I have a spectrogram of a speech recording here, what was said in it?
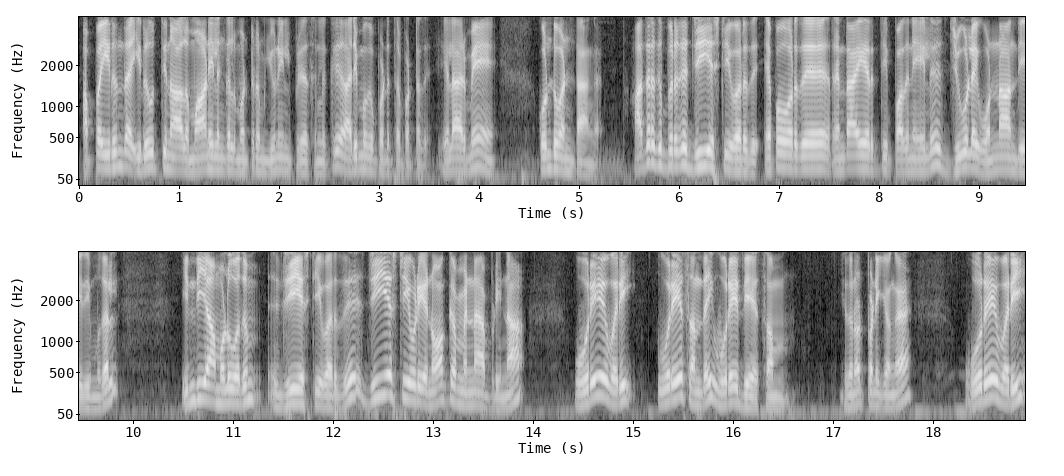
அப்போ இருந்த இருபத்தி நாலு மாநிலங்கள் மற்றும் யூனியன் பிரதேசங்களுக்கு அறிமுகப்படுத்தப்பட்டது. எல்லாருமே கொண்டு வந்துட்டாங்க. அதற்கு பிறகு ஜிஎஸ்டி வருது. எப்போ வருது? ரெண்டாயிரத்தி பதினேழு ஜூலை ஒன்றாம் தேதி முதல் இந்தியா முழுவதும் ஜிஎஸ்டி வருது. ஜிஎஸ்டியுடைய நோக்கம் என்ன அப்படின்னா ஒரே வரி ஒரே சந்தை ஒரே தேசம். இதை நோட் பண்ணிக்கோங்க. ஒரே வரி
